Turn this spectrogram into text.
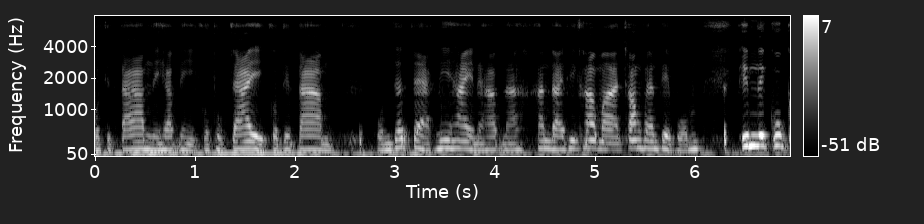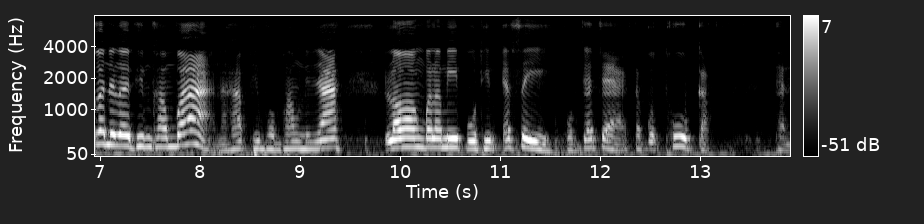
กดติดตามนี่ครับนี่กดถูกใจกดติดตาม ผมจะแจกนี่ให้นะครับนะท่านใดที่เข้ามาช่องแฟนเพจผม พิมพ์ใน Google ได้เลยพิมพ์คำว่านะครับพิมพ์ผมพังนี้นะลองบารมีปู่ทิม FC ผมจะแจกตะกุดทูบกับแผ่น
